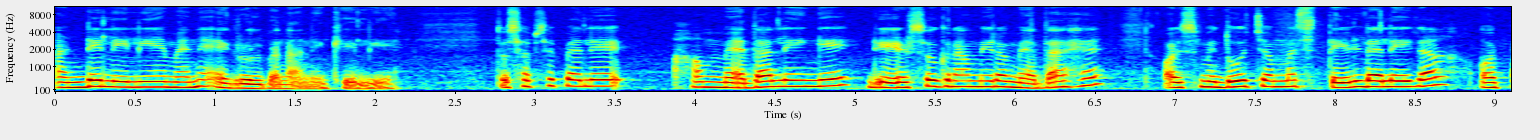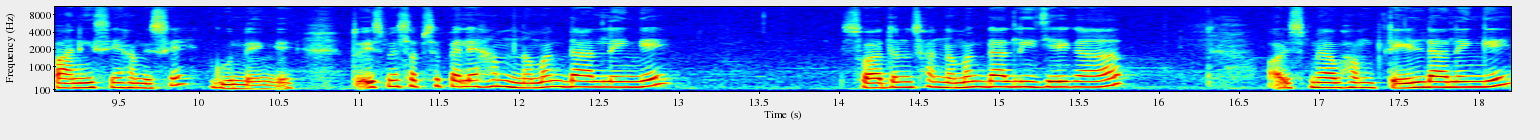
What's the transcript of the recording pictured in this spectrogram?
अंडे ले लिए हैं मैंने एग रोल बनाने के लिए। तो सबसे पहले हम मैदा लेंगे, डेढ़ सौ ग्राम मेरा मैदा है और इसमें दो चम्मच तेल डलेगा और पानी से हम इसे गूंदेंगे। तो इसमें सबसे पहले हम नमक डाल लेंगे। स्वाद अनुसार नमक डाल लीजिएगा आप और इसमें अब हम तेल डालेंगे।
